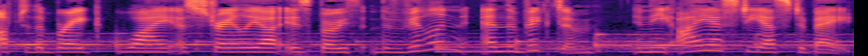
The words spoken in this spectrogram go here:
After the break, why Australia is both the villain and the victim in the ISDS debate.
